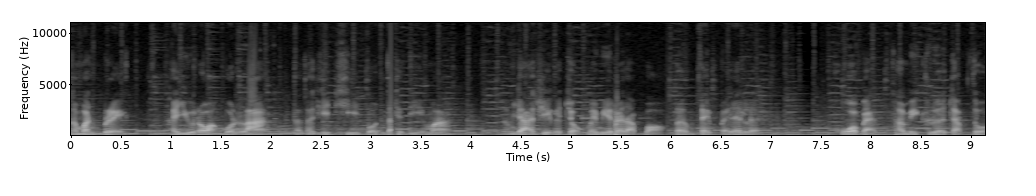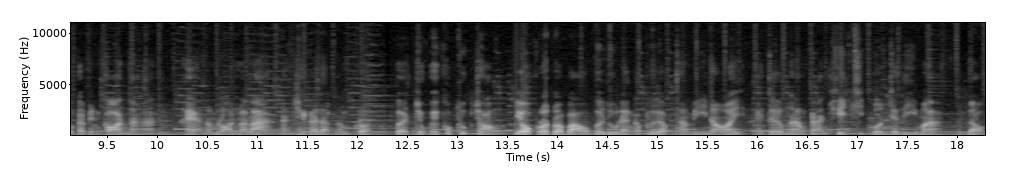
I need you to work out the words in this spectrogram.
น้ำมันเบรกให้อยู่ระหว่างบนล่าง แต่ถ้าชิดขีดบนจะดีมาก น้ำยาฉีดกระจกไม่มีระดับบอกเติมเต็มไปได้เลย คั่วแบตถ้ามีเกลือจับตัวกันเป็นก้อนหนา ให้เอาน้ำร้อนมาลากกันเช็คระดับน้ำกรด เปิดจุกให้ครบทุกช่อง โยกรถเบาๆเพื่อดูแรงกระเพื่อมถ้ามีน้อย ให้เติมน้ำกลั่นชีดขีดบนจะดีมาก ดอก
